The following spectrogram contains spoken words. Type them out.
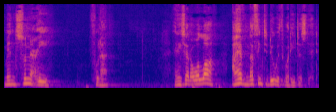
min sun'i fulan. And he said, Oh Allah, I have nothing to do with what he just did.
